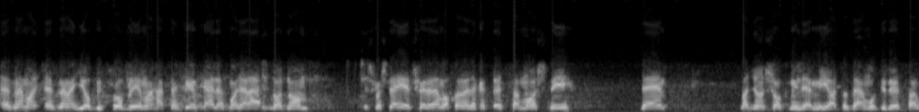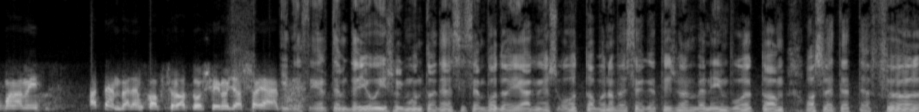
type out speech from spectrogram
ez, nem, ez nem egy jobbik probléma, hát nekem kellett magyarázkodnom, és most ne félre, nem akarom ezeket összemosni, de nagyon sok minden miatt az elmúlt időszakban, ami Hát nem velem kapcsolatos. Én ugye a saját... Én ezt értem, de jó is, hogy mondtad ezt, hiszen Vadai Ágnes ott abban a beszélgetésben, amiben én voltam, azt vetette föl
